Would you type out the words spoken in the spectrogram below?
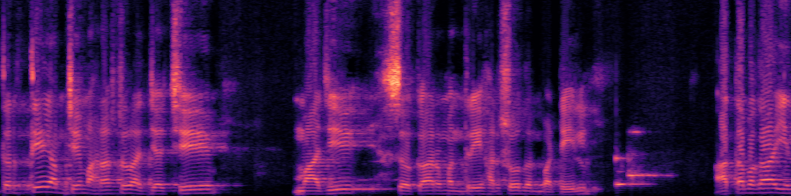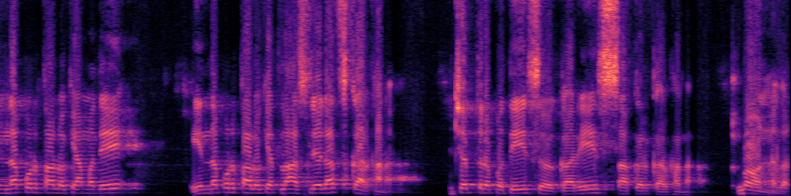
तर ते आमचे महाराष्ट्र राज्याचे माजी सहकार मंत्री हर्षवर्धन पाटील. आता बघा इंदापूर तालुक्यामध्ये इंदापूर तालुक्यातला असलेलाच कारखाना. छत्रपती सहकारी साखर कारखाना भवननगर.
